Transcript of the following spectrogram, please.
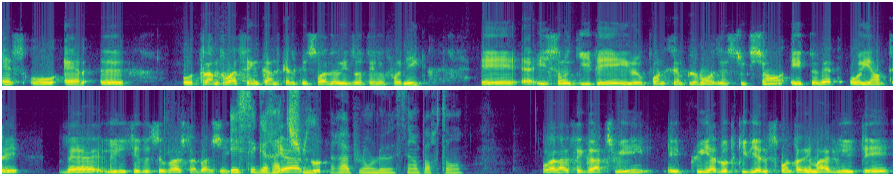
L-A-F-I-S-O-R-E, au 3350, quel que soit le réseau téléphonique. Et euh, ils sont guidés, ils répondent simplement aux instructions et peuvent être orientés vers l'unité de sauvage tabagique. Et c'est gratuit, rappelons-le, c'est important. Voilà, c'est gratuit. Et puis, il y a d'autres qui viennent spontanément à l'unité,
